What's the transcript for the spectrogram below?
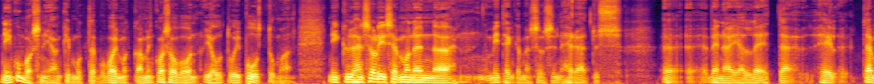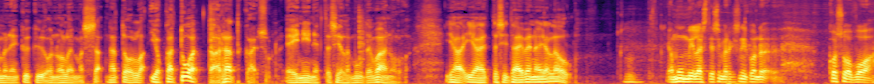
niin kuin Bosniankin, mutta voimakkaammin Kosovoon joutui puuttumaan, niin kyllähän se oli semmoinen, äh, miten mä sanoisin, herätys äh, Venäjälle, että tämmöinen kyky on olemassa Natolla, joka tuottaa ratkaisun, ei niin, että siellä muuten vaan olla. Ja, ja että sitä ei Venäjällä ollut. Ja mun mielestä esimerkiksi niin Kosovoa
